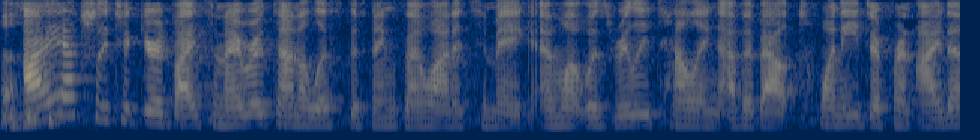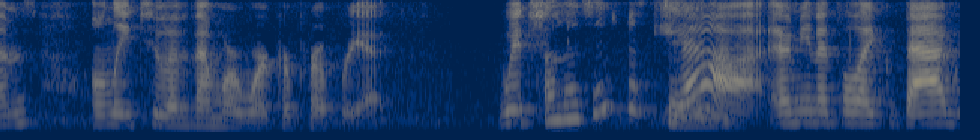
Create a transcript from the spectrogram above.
done. I actually took your advice and I wrote down a list of things I wanted to make. And what was really telling of about 20 different items, only two of them were work appropriate. Which, oh, that's interesting. yeah, I mean, it's like bags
